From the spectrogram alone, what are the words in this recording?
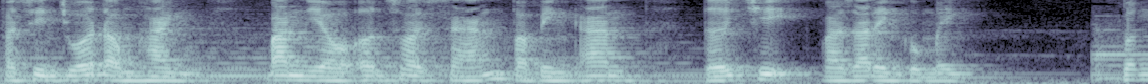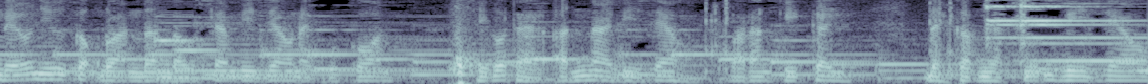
và xin Chúa đồng hành, ban nhiều ơn soi sáng và bình an tới chị và gia đình của mình. Vâng nếu như cộng đoàn lần đầu xem video này của con, thì có thể ấn like video và đăng ký kênh để cập nhật những video,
